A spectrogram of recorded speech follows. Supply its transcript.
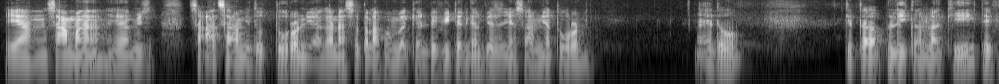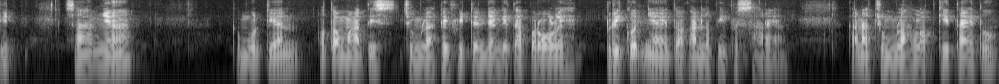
yang sama ya saat saham itu turun ya karena setelah pembagian dividen kan biasanya sahamnya turun. Nah, itu kita belikan lagi dividen sahamnya. Kemudian otomatis jumlah dividen yang kita peroleh berikutnya itu akan lebih besar ya. Karena jumlah lot kita itu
